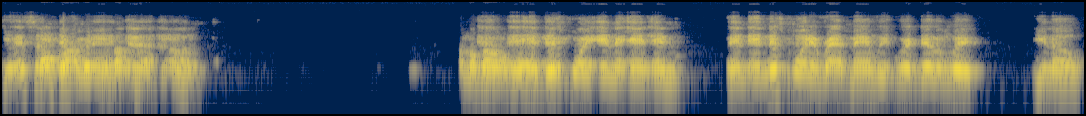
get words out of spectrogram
Yeah, it's something That's why I different, listen man. to Uh, um, I'm a at, bone at- at this point in the in in, in, in this point in rap, man, we we're dealing with, you know,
